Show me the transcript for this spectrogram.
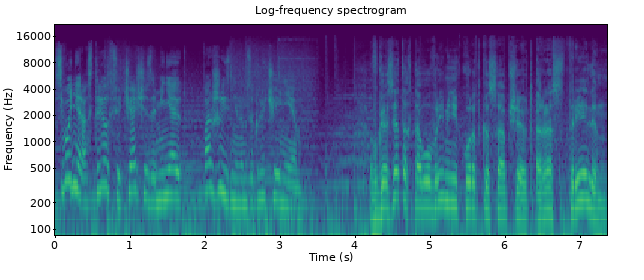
Сегодня расстрел все чаще заменяют пожизненным заключением. В газетах того времени коротко сообщают, расстрелян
